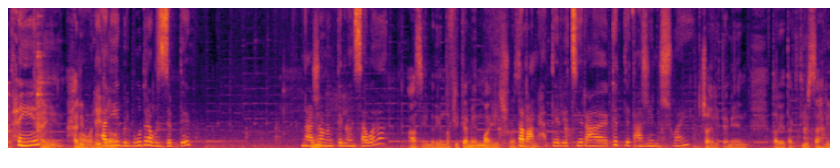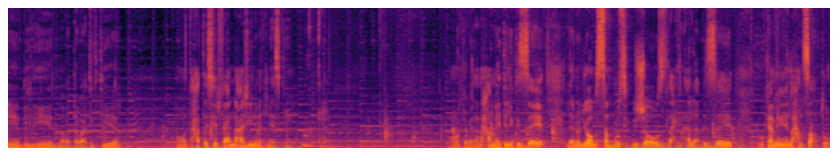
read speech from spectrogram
طحين. طحين حليب البودرة. الحليب البودرة والزبدة. نعجنهم كلهم سوا. عظيم. بدك نضيف لي كمان مي شوي طبعا حتى اللي تصير كتلة عجين شوي. شغلة كمان. طريقتها كثير سهلة بالايد ما بدها وقت كثير هون حتى يصير في عندنا عجينة متماسكة. وهون كمان أنا حميت لك الزيت لأنه اليوم السمبوسك بالجوز رح ينقلى بالزيت وكمان رح نسقطه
